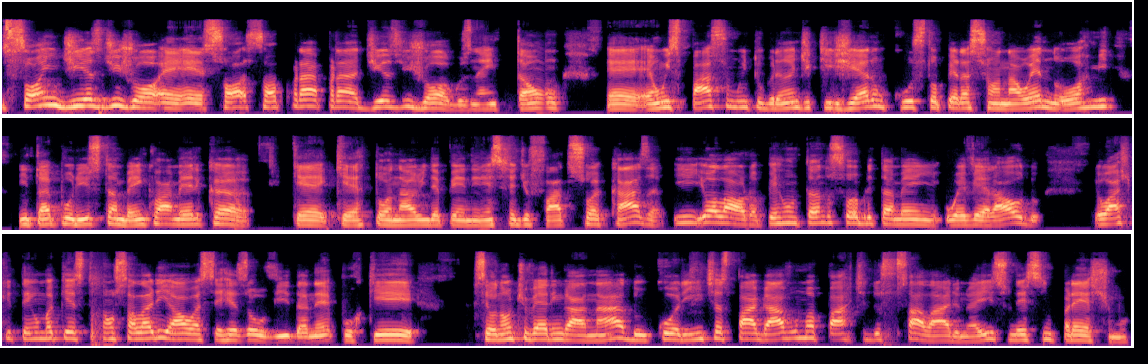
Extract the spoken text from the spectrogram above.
só em dias de jogos, é, é, só, só para dias de jogos, né? Então é, é, um espaço muito grande que gera um custo operacional enorme, então é por isso também que o América quer, quer tornar o Independência de fato sua casa. E, ô Laura, perguntando sobre também o Everaldo, eu acho que tem uma questão salarial a ser resolvida, né? Porque se eu não tiver enganado, o Corinthians pagava uma parte do salário, não é isso? Nesse empréstimo.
